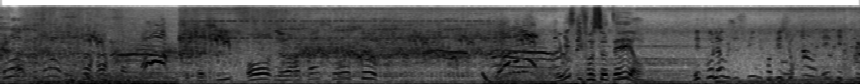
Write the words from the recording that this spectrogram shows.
trop loin, c'est trop loin Ah Cette fois-ci, on n'aura pas son saut Non, non, non Mais où est-ce qu'il faut sauter hein Mais faut là où je suis, il faut appuyer sur 1 et écrire plus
